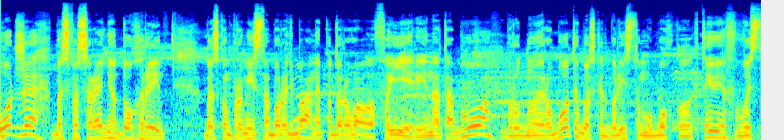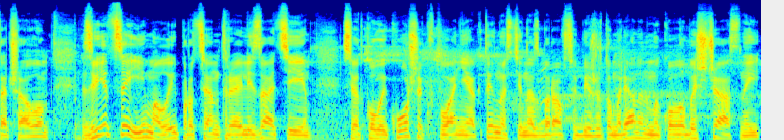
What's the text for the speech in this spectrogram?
Отже, безпосередньо до гри безкомпромісна боротьба не подарувала феєрії на табло. Брудної роботи баскетболістам обох колективів вистачало. Звідси і малий процент реалізації. Святковий кошик в плані активності назбирав собі житомирянин Микола Безчасний.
